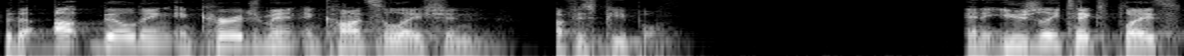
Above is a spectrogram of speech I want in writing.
for the upbuilding, encouragement, and consolation of his people. And it usually takes place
